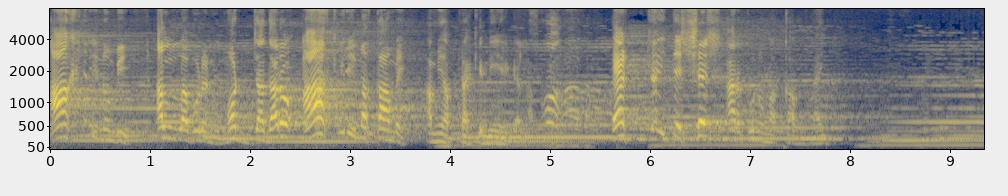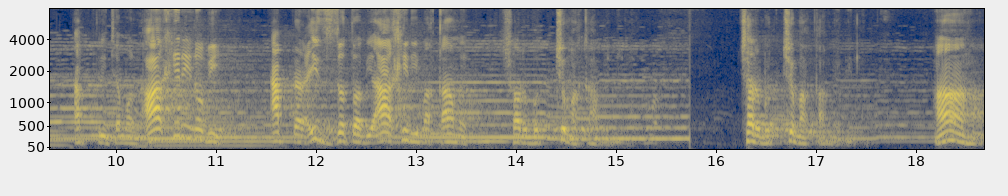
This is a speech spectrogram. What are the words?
আখেরি নবী। আল্লাহ বলেন, মর্যাদারও আখেরি মাকামে আমি আপনাকে নিয়ে গেলাম। এর চাইতে শেষ আর কোনো মাকাম নাই। আপনি যেমন আখেরি নবী আপনার ইজ্জত হবে আখেরি মাকামে, সর্বোচ্চ মাকামে। সর্বোচ্চ মাকামে হ্যাঁ হ্যাঁ।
